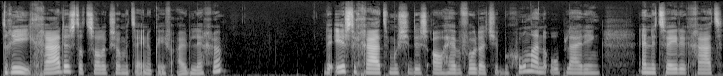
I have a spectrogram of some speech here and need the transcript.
drie graden, dat zal ik zo meteen ook even uitleggen. De eerste graad moest je dus al hebben voordat je begon aan de opleiding. En de tweede graad,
